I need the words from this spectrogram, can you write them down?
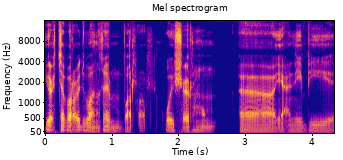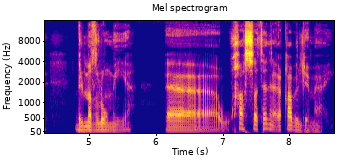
يعتبر عدوان غير مبرر ويشعرهم آه يعني بالمظلومية آه وخاصة العقاب الجماعي.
